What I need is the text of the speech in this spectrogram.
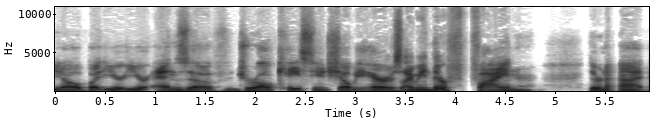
You know, but your your ends of Jurrell Casey and Shelby Harris. I mean they're fine. They're not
